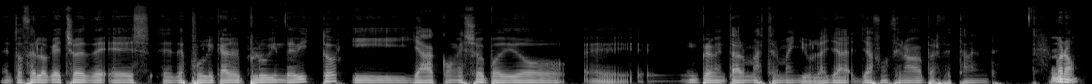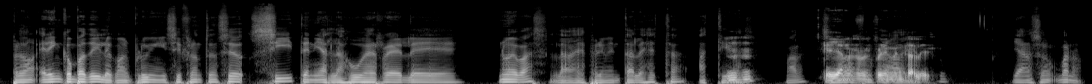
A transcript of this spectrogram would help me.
Entonces lo que he hecho es, es eh, despublicar el plugin de Victor y ya con eso he podido eh, implementar Mastermind Joomla. Ya, ya funcionaba perfectamente. Bueno, perdón, era incompatible con el plugin Easy Frontend SEO si tenías las URL nuevas, las experimentales estas, activas. ¿vale? Que ya no, son experimentales. Ya no son, bueno,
